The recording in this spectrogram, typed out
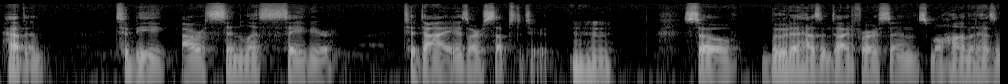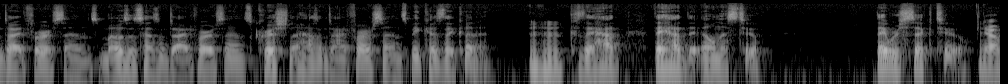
heaven to be our sinless Savior, to die as our substitute. mm-hmm. So Buddha hasn't died for our sins, Mohammed hasn't died for our sins, Moses hasn't died for our sins, Krishna hasn't died for our sins because they couldn't, Mm-hmm. because they had they had the illness too. They were sick too. yeah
